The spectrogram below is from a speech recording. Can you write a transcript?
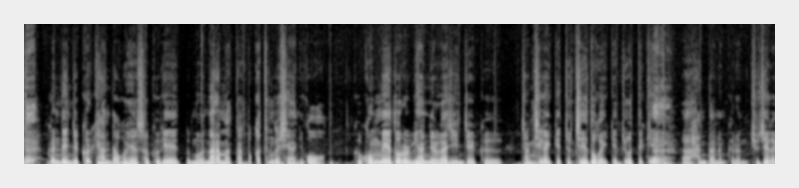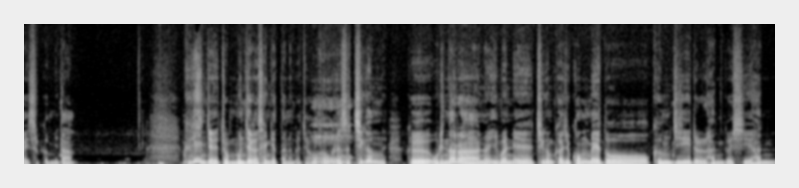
네. 그런데 이제 그렇게 한다고 해서 그게 뭐 나라마다 다 똑같은 것이 아니고 그 공매도를 위한 여러 가지 이제 그 장치가 있겠죠. 제도가 있겠죠. 어떻게 네. 아, 한다는 그런 규제가 있을 겁니다. 그게 이제 좀 문제가 생겼다는 거죠. 어, 그래서 지금 그 우리나라는 이번에 지금까지 공매도 금지를 한 것이 한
